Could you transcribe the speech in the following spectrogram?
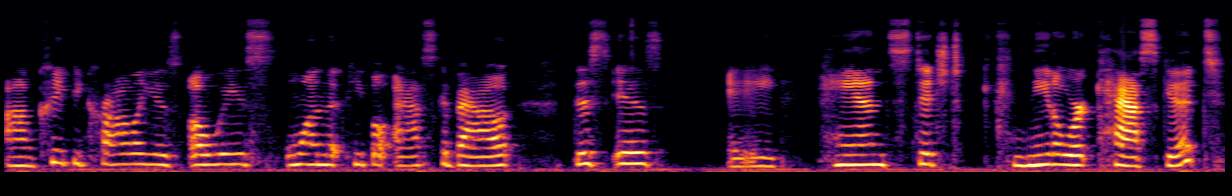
Um, Creepy Crawly is always one that people ask about. This is a hand-stitched needlework casket.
